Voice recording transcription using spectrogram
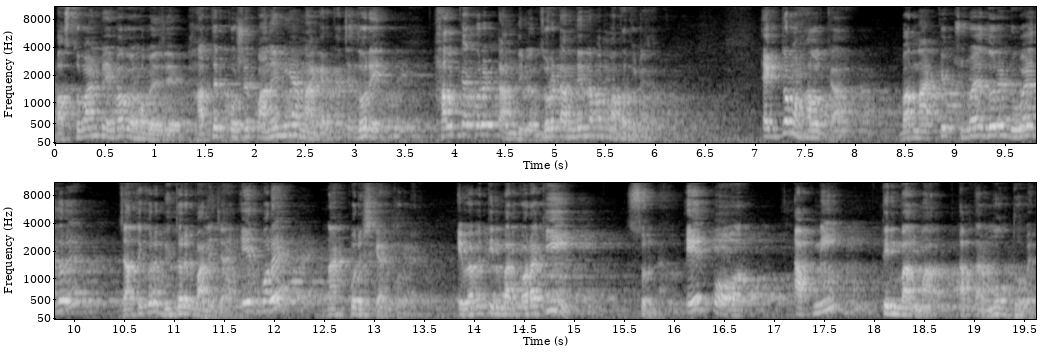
বাস্তবায়নটা এভাবে হবে যে হাতের কোষে পানি নিয়ে নাকের কাছে ধরে হালকা করে টান দিবেন। জোরে টান দিন আবার মাথা ধরে যাবে। একদম হালকা। বা নাককে চুবাই ধরে ডুবাই ধরে যাতে করে ভিতরে পানি যায়। এরপরে নাক পরিষ্কার করবেন। এভাবে তিনবার করা কি? সুন্না এরপর আপনি তিনবার মা আপনার মুখ ধোবেন।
